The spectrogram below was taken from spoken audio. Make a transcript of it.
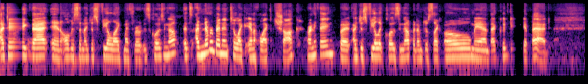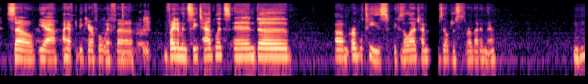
I take that, and all of a sudden, I just feel like my throat is closing up. It's I've never been into like anaphylactic shock or anything, but I just feel it closing up, and I'm just like, oh man, that could get, bad. So yeah, I have to be careful with uh, vitamin C tablets and uh, um, herbal teas because a lot of times they'll just throw that in there. hmm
